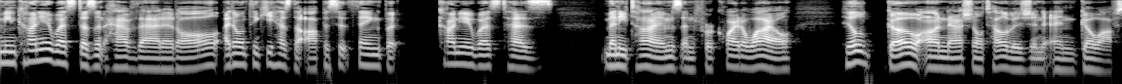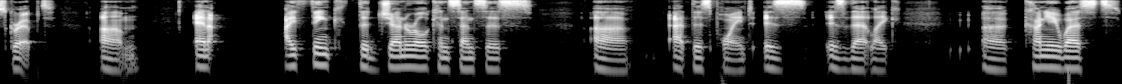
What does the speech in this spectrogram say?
mean, Kanye West doesn't have that at all. I don't think he has the opposite thing, but Kanye West has many times and for quite a while, he'll go on national television and go off script. Um, and I think the general consensus uh, at this point is is that like uh, Kanye West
